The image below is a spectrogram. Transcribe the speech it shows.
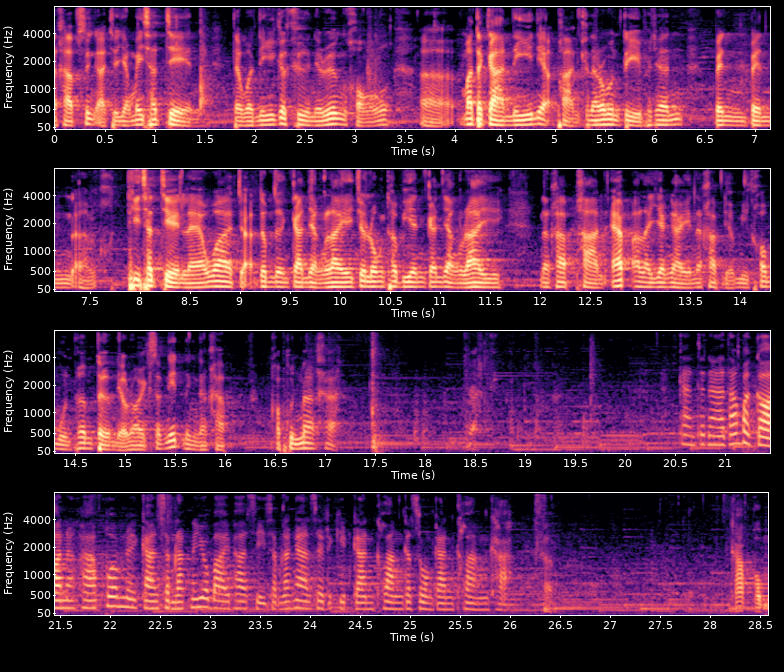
นะครับซึ่งอาจจะยังไม่ชัดเจน แต่วันนี้ก็คือในเรื่องของอมาตรการนี้เนี่ยผ่านคณะรัฐมนตรี เพราะฉะนั้นเป็นเป็นที่ชัดเจนแล้วว่าจะดำเนินการอย่างไรจะลงทะเบียนกันอย่างไรนะครับผ่านแอปอะไรยังไงนะครับ เดี๋ยวมีข้อมูลเพิ่มเติมเดี๋ยวรออีกสักนิดหนึ่งนะครับ ขอบคุณมากค่ะ การจนาตั้งประกรณ์นะคะผู้อำนวยการสำนักนโยบายภาษีสำนักงานเศรษฐกิจการคลังกระทรวงการคลังค่ะ ครับครับผม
